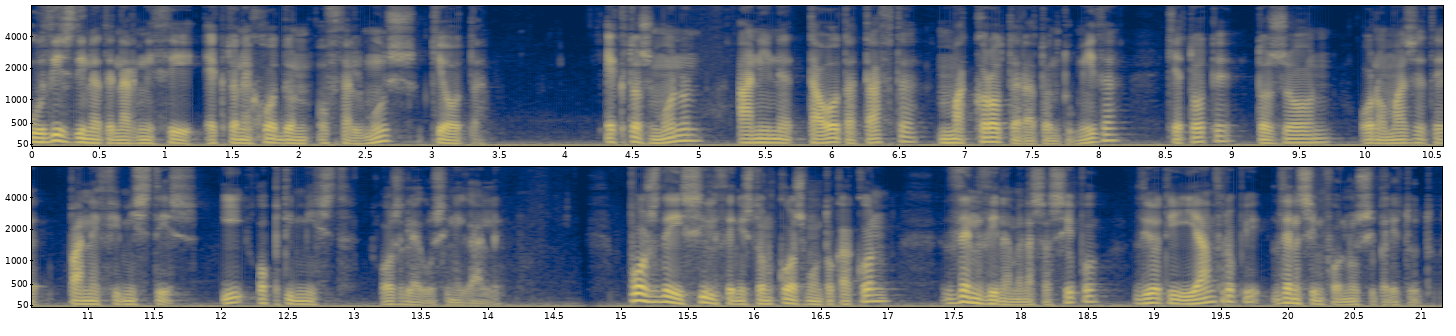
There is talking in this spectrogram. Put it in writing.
ουδής δύναται να αρνηθεί εκ των εχόντων οφθαλμούς και ότα. Εκτός μόνον αν είναι τα ότα ταύτα μακρότερα των του μίδα και τότε το ζώον ονομάζεται πανεφημιστής ή οπτιμίστ, ως λέγουσιν οι Γάλλοι. Πώς δε εισήλθεν στον κόσμο το κακόν, δεν δύναμε να σας είπω, διότι οι άνθρωποι δεν συμφωνούσαν περί τούτου.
